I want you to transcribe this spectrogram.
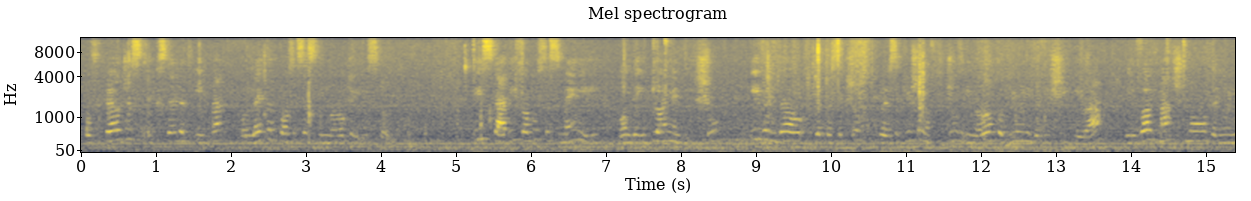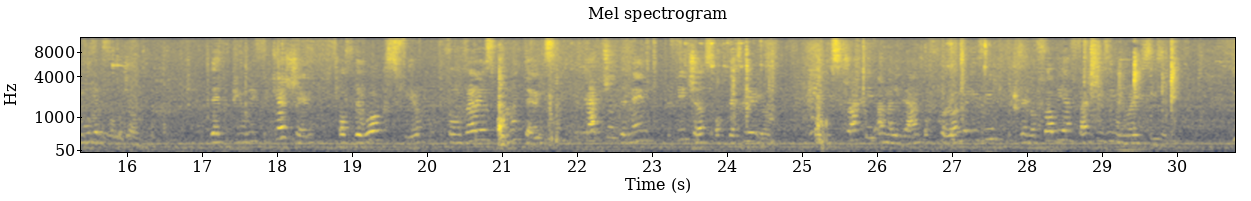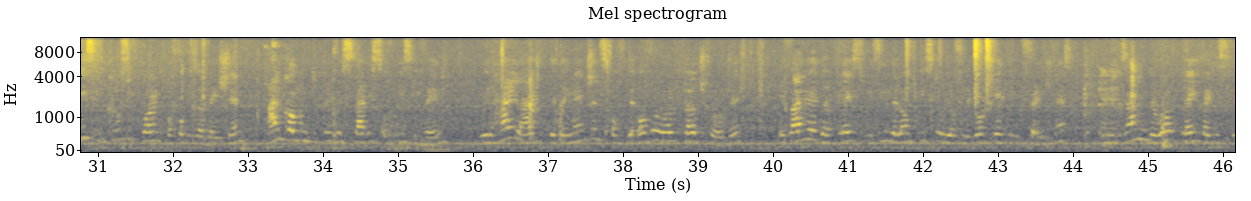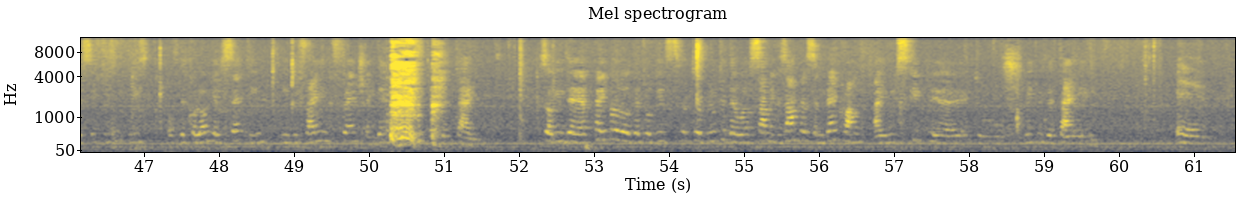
of purges' extended impact on later processes in Moroccan history. This study focuses mainly on the employment issue, even though the persecution of Jews in Morocco during the Vichy era involved much more than removal from jobs. The purification of the work sphere from various pollutants captured the main features of the period, a destructive amalgam of colonialism, xenophobia, fascism, and racism. This inclusive point of observation, uncommon to previous studies of this event, will highlight the dimensions of the overall purge project, evaluate their place within the long history of negotiating Frenchness, and examine the role played by the specificities of the colonial setting in defining French identity at the time. So in the paper that was distributed, there were some examples and background. I will skip uh, to meet with the time limit. Uh,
